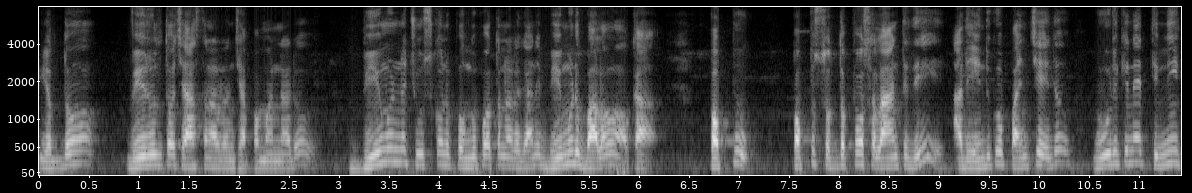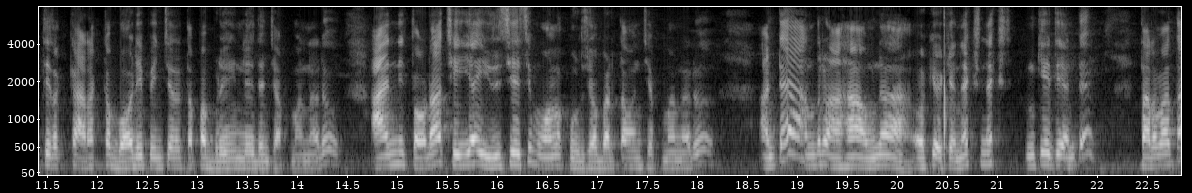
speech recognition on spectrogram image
యుద్ధం వీరులతో చేస్తున్నారు అని చెప్పమన్నాడు. భీముడిని చూసుకొని పొంగిపోతున్నాడు కానీ భీముడి బలం ఒక పప్పు పప్పు శుద్ధపూస లాంటిది. అది ఎందుకు పనిచేయదు ఊరికినే తిని తిరక్క అరక్క బాడీ పెంచారు తప్ప బ్రెయిన్ లేదని చెప్పమన్నాడు. ఆయన్ని తొడా చెయ్య ఇది చేసి మూలన కూర్చోబెడతామని చెప్పమన్నారు అంటే అందరూ ఆహా అవునా? ఓకే ఓకే నెక్స్ట్ నెక్స్ట్ ఇంకేంటి అంటే తర్వాత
